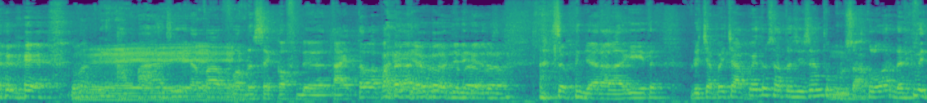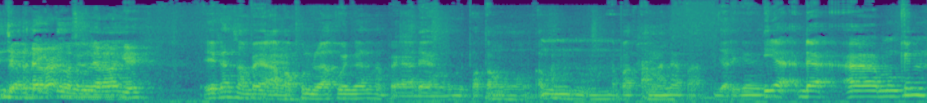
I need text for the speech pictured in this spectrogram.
gue apa sih Iya. apa for the sake of the title apa Iya, betul, jadi harus masuk penjara lagi gitu. Udah capek-capek tuh satu season tuh berusaha keluar dari penjara, penjara, itu. masuk penjara lagi. Iya kan sampai Iya. apa pun dilakuin kan sampai ada yang dipotong apa apa tangannya apa jarinya. gitu. Iya, ada eh, mungkin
